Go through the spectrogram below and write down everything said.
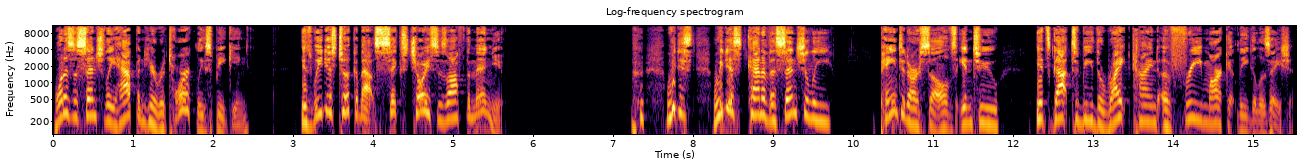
What has essentially happened here, rhetorically speaking, is we just took about six choices off the menu. we just, we just kind of essentially painted ourselves into it's got to be the right kind of free market legalization.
